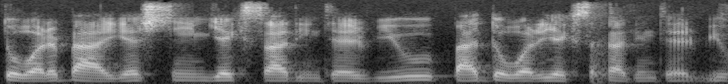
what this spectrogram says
دوباره برگشتیم یک ساعت interview بعد دوباره یک ساعت interview.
